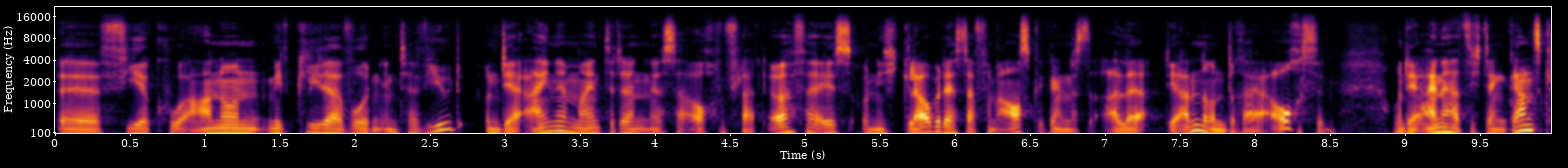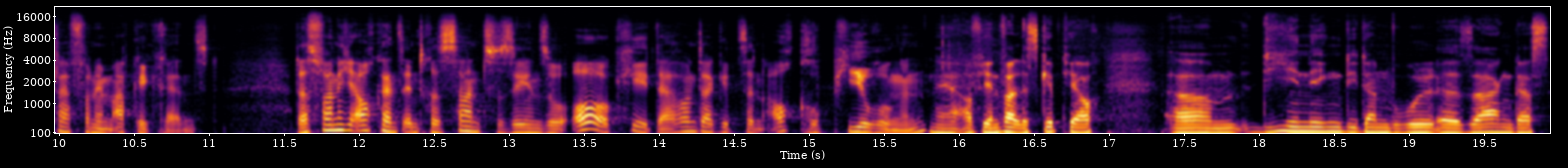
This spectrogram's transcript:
äh, vier QAnon-Mitglieder wurden interviewt und der eine meinte dann, dass er auch ein Flat Earther ist und ich glaube, der ist davon ausgegangen, dass alle die anderen drei auch sind. Und der eine hat sich dann ganz klar von dem abgegrenzt. Das fand ich auch ganz interessant zu sehen, so, oh, okay, darunter gibt es dann auch Gruppierungen. Ja, auf jeden Fall. Es gibt ja auch ähm, diejenigen, die dann wohl äh, sagen, dass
